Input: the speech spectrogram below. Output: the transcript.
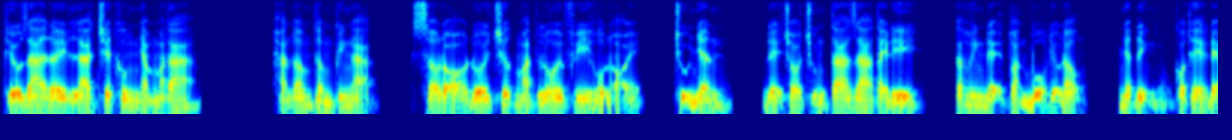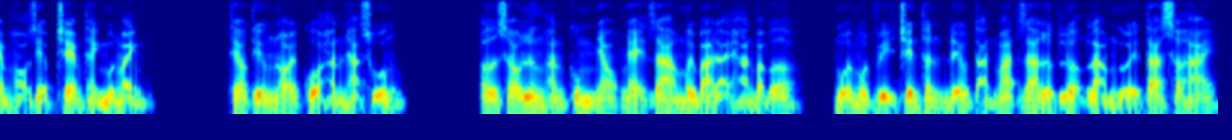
Thiếu ra đây là chết không nhắm mắt ta. Hắn âm thầm kinh ngạc, sau đó đôi trước mặt lôi phi hổ nói, chủ nhân, để cho chúng ta ra tay đi, các minh đệ toàn bộ điều động, nhất định có thể đem họ diệp chém thành muôn mảnh. Theo tiếng nói của hắn hạ xuống, ở sau lưng hắn cùng nhau nhảy ra mười ba đại hán và vỡ mỗi một vị trên thân đều tản mát ra lực lượng làm người ta sợ hãi,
